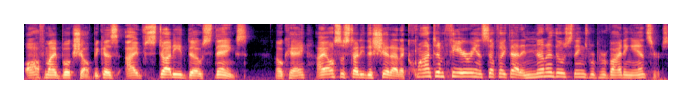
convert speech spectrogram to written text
off my bookshelf because I've studied those things. Okay? I also studied the shit out of quantum theory and stuff like that, and none of those things were providing answers.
